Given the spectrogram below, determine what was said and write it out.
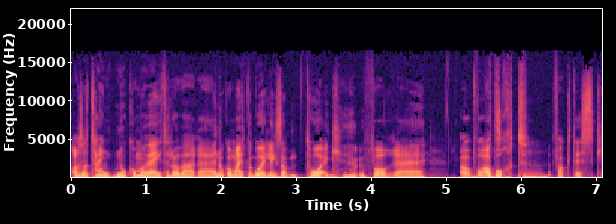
altså tenk, nå kommer jo jeg til å være Nå kommer jeg til å gå i liksom tog for eh, abort, Mm. faktisk.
